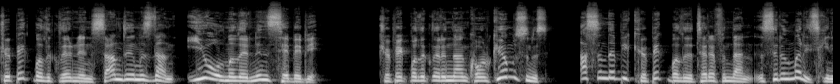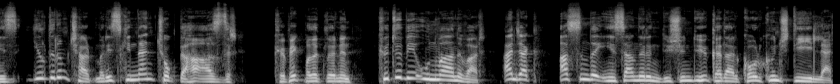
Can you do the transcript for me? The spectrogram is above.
Köpek balıklarının sandığımızdan iyi olmalarının sebebi. Köpek balıklarından korkuyor musunuz? Aslında bir köpek balığı tarafından ısırılma riskiniz yıldırım çarpma riskinden çok daha azdır. Köpek balıklarının kötü bir unvanı var. Ancak aslında insanların düşündüğü kadar korkunç değiller.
